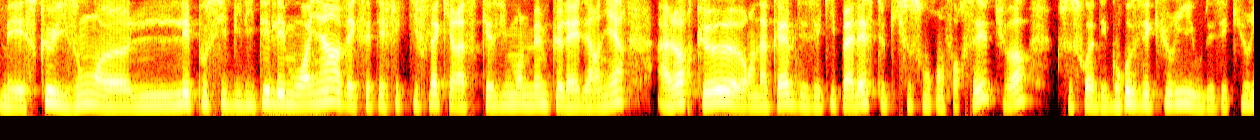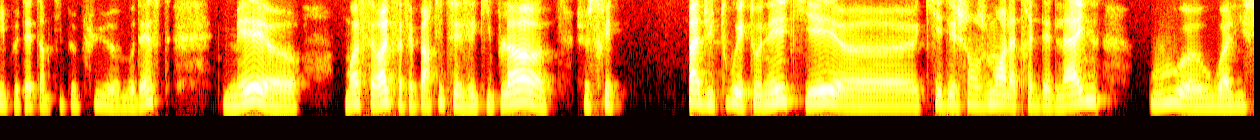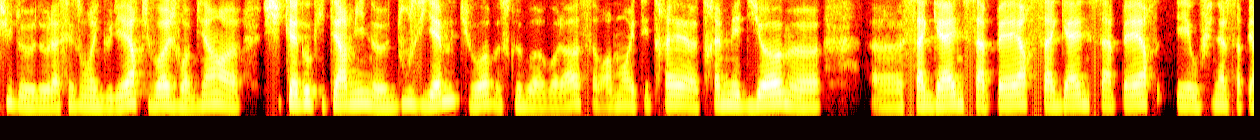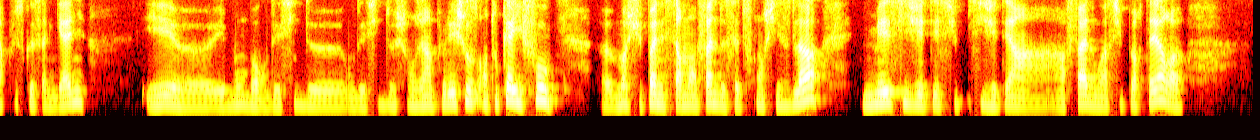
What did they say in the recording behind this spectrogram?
Mais est-ce qu'ils ont euh, les possibilités, les moyens avec cet effectif-là qui reste quasiment le même que l'année dernière, alors que euh, on a quand même des équipes à l'est qui se sont renforcées, tu vois, que ce soit des grosses écuries ou des écuries peut-être un petit peu plus euh, modestes. Mais moi, c'est vrai que ça fait partie de ces équipes-là. Je serais pas du tout étonné qu'il y, ait des changements à la trade deadline ou, euh, ou à l'issue de, de, la saison régulière, tu vois, je vois bien euh, Chicago qui termine 12e, euh, tu vois, parce que bah, voilà, ça a vraiment été très, très médium. ça gagne, ça perd, ça gagne, ça perd, et au final, ça perd plus que ça ne gagne. Et, et bon, bah, on, décide de, on décide de changer un peu les choses. En tout cas, il faut. moi, je suis pas nécessairement fan de cette franchise-là, mais si j'étais si un, un, fan ou un supporter,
